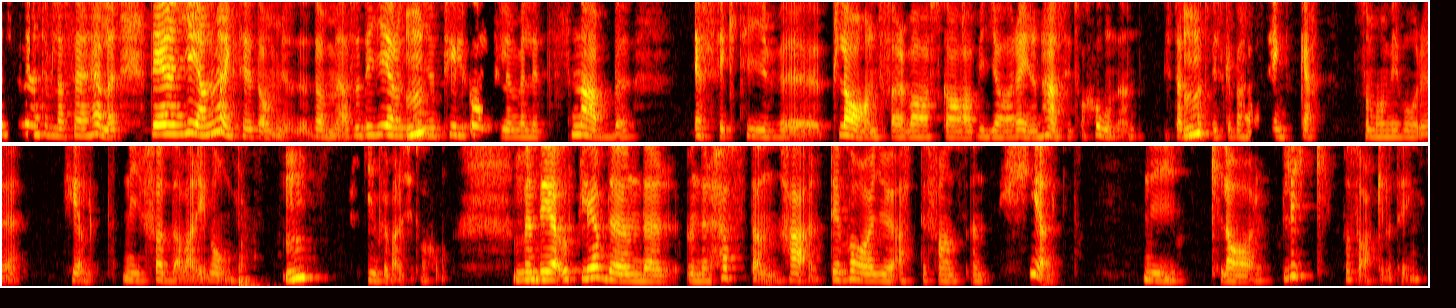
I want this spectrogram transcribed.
Det skulle jag inte vilja säga heller. Det är en genväg till ett omdöme. Alltså det ger oss Mm. ju tillgång till en väldigt snabb, effektiv eh, plan för vad ska vi göra i den här situationen. Istället Mm. för att vi ska behöva tänka som om vi vore helt nyfödda varje gång Mm. inför varje situation. Mm. Men det jag upplevde under, under hösten här, det var ju att det fanns en helt ny, klar blick på saker och ting.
